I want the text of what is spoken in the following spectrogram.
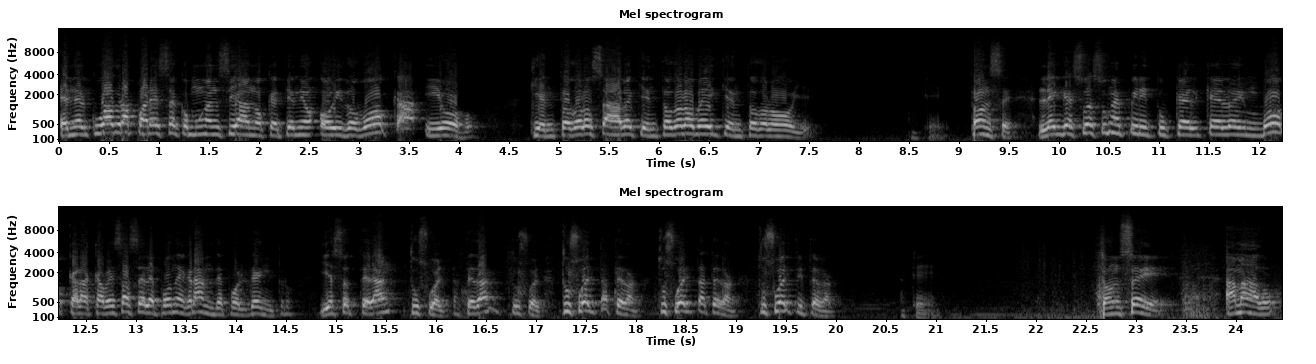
En el cuadro aparece como un anciano que tiene oído, boca y ojo. Quien todo lo sabe, quien todo lo ve y quien todo lo oye. Okay. Entonces, Lenguesú es un espíritu que el que lo invoca, la cabeza se le pone grande por dentro. Y eso te dan, tú sueltas, te dan, tú sueltas, tú sueltas, te dan, tú sueltas, te dan, tú sueltas y te dan. Ok. Entonces, amado,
